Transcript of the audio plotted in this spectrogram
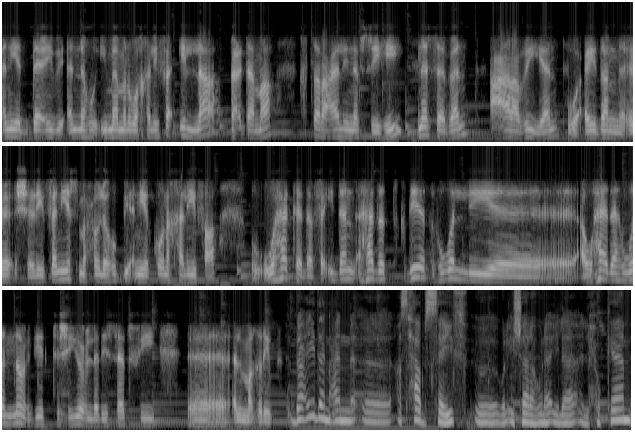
أن يدعي بأنه إماما وخليفة إلا بعدما اخترع لنفسه نسبا عربيا وأيضا شريفا يسمح له بأن يكون خليفة. وهكذا. فاذا هذا التقدير هو اللي أو هذا هو النوع ديال التشيع الذي ساد في المغرب. بعيدا عن أصحاب السيف والإشارة هنا إلى الحكام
